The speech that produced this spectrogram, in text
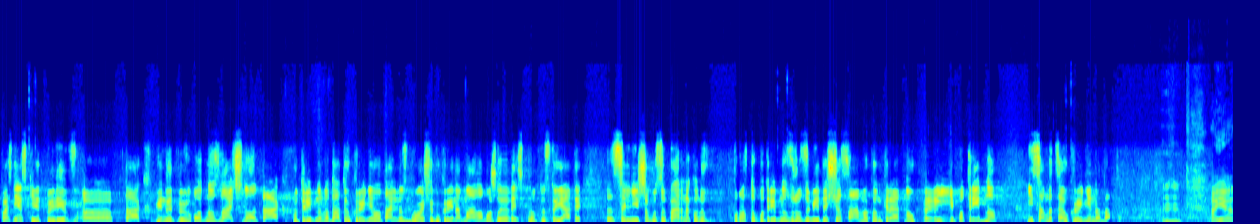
Кваснєвський відповів е, так. Він відповів однозначно так. Потрібно надати Україні летальну зброю, щоб Україна мала можливість протистояти сильнішому супернику. Ну просто потрібно зрозуміти, що саме конкретно Україні потрібно, і саме це Україні надати. А я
